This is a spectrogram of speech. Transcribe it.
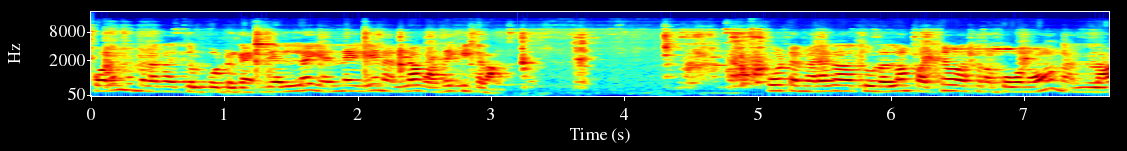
குழம்பு மிளகாய் தூள் போட்டிருக்கேன். இதெல்லாம் எண்ணெயிலே நல்லா வதக்கிக்கலாம். போட்ட மிளகாய் தூளெல்லாம் பச்சை வாசனை போகணும் நல்லா.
